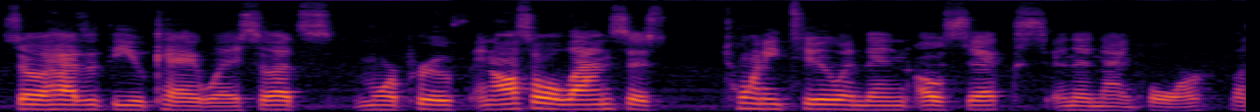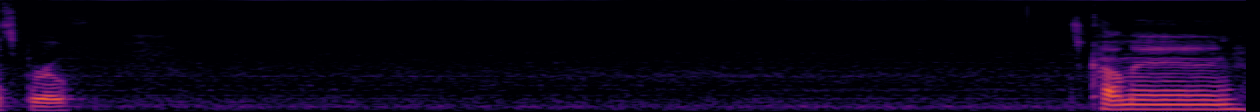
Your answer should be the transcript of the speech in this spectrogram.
So it has it the UK way, so that's more proof. And also Aladdin says 22 and then 06 and then 94. That's proof. It's coming.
